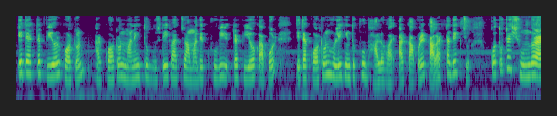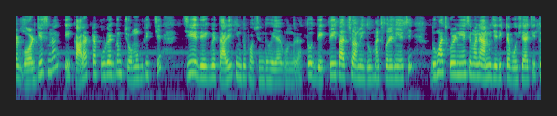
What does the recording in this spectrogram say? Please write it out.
এটা একটা পিওর কটন, আর কটন মানেই তো বুঝতেই পারছ আমাদের খুবই একটা প্রিয় কাপড়, যেটা কটন হলেই কিন্তু খুব ভালো হয়। আর কাপড়ের কালারটা দেখছ? কতটা সুন্দর আর গর্জেস নয়, এই কালারটা পুরো একদম চমক দিচ্ছে। যে দেখবে তারই কিন্তু পছন্দ হয়ে যায় বন্ধুরা। তো দেখতেই পাচ্ছ আমি দু ভাঁজ করে নিয়েছি। দু ভাঁজ করে নিয়েছি মানে আমি যেদিকটা বসে আছি তো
